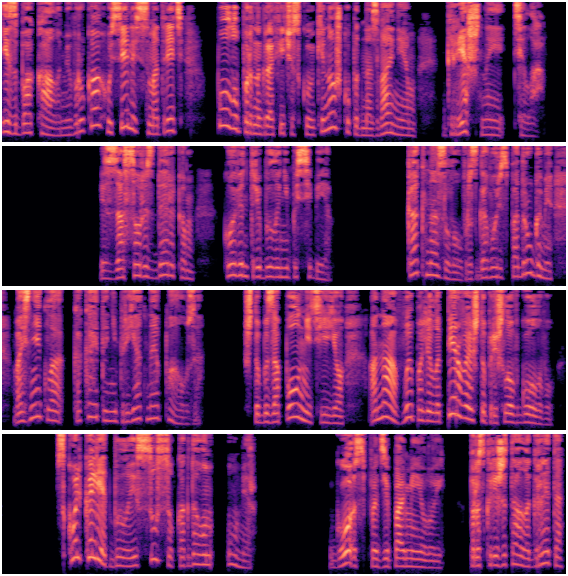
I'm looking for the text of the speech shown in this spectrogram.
и с бокалами в руках уселись смотреть полупорнографическую киношку под названием «Грешные тела». Из-за ссоры с Дереком Ковентри было не по себе. Как назло, в разговоре с подругами возникла какая-то неприятная пауза. Чтобы заполнить ее, она выпалила первое, что пришло в голову. Сколько лет было Иисусу, когда он умер? «Господи помилуй!» — проскрежетала Грета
